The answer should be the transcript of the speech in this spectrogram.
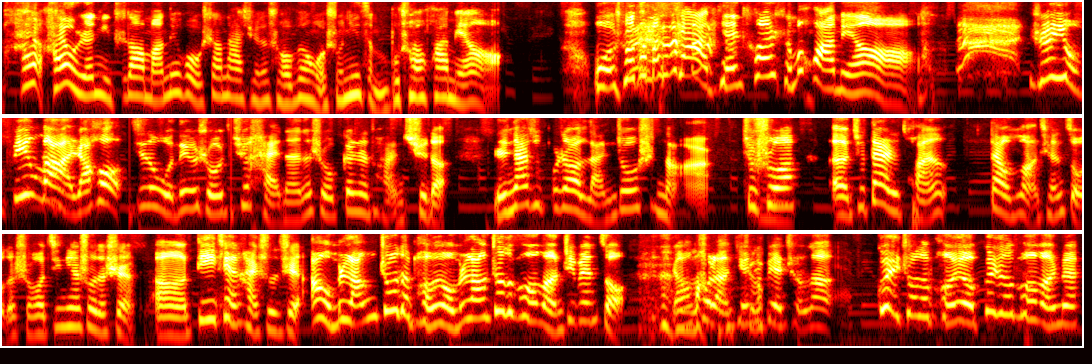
还还有人你知道吗？那会儿我上大学的时候问我说你怎么不穿花棉袄？我说他妈夏天穿什么花棉袄？你说有病吧？然后记得我那个时候去海南的时候跟着团去的，人家就不知道兰州是哪儿，就说呃就带着团。带我们往前走的时候，今天说的是，呃，第一天还说的是啊，我们兰州的朋友，我们兰州的朋友往这边走，然后过两天就变成了贵州的朋友，贵州的朋友往这边，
